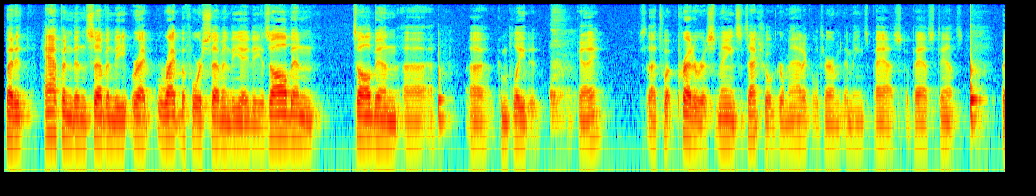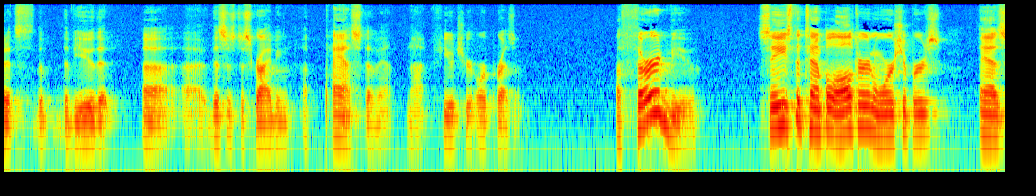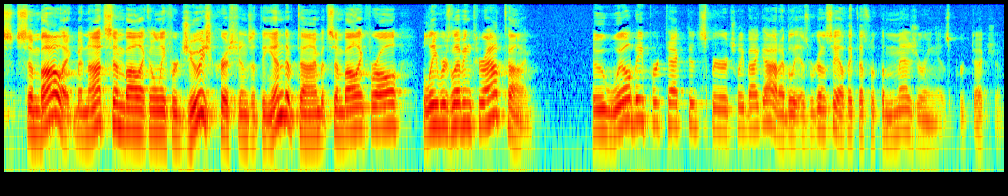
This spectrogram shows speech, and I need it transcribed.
but it happened in 70, right, right before 70 AD. It's all been, it's all been uh, uh, completed, okay? So that's what preterist means. It's actually a grammatical term that means past, a past tense. But it's the, the view that uh, uh, this is describing a past event, not future or present. A third view sees the temple, altar, and worshippers as symbolic, but not symbolic only for Jewish Christians at the end of time, but symbolic for all believers living throughout time who will be protected spiritually by God. I believe, as we're going to see, I think that's what the measuring is protection.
